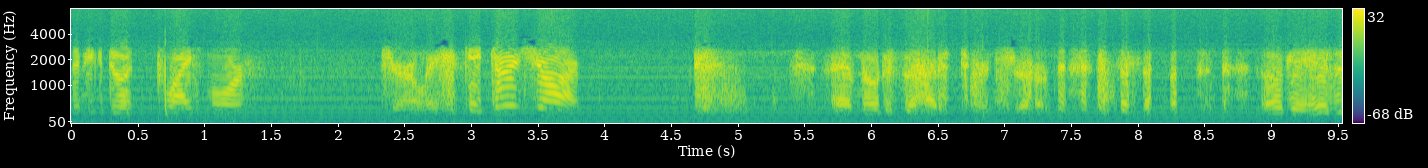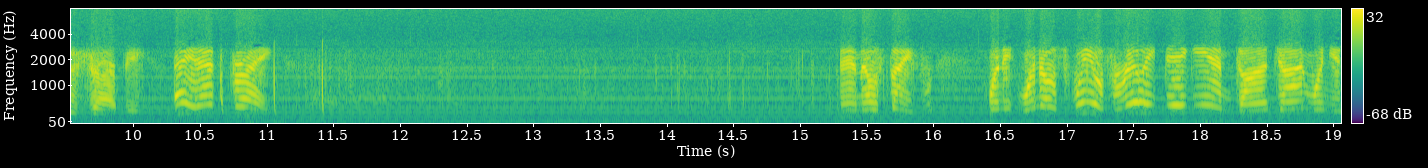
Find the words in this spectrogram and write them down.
Maybe you could do it twice more. Charlie. Okay, turn sharp. I have no desire to turn sharp. okay, here's a Sharpie. Hey, that's great. Man, those things, when, it, when those wheels really dig in, John, John, when you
